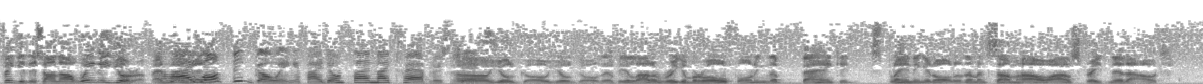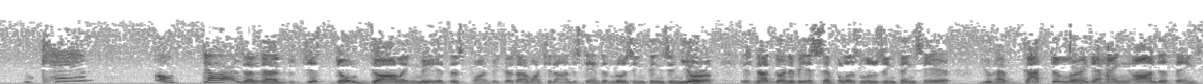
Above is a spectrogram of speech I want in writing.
figure this on our way to Europe. And Well, I and- won't be going if I don't find my traveler's check. Oh, you'll go, you'll go. There'll be a lot of rigmarole, phoning the bank, explaining it all to them, and somehow I'll straighten it out. You can? Oh, darling. Just don't darling me at this point, because I want you to understand that losing things in Europe is not going to be as simple as losing things here. You have got to learn to hang on to things.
